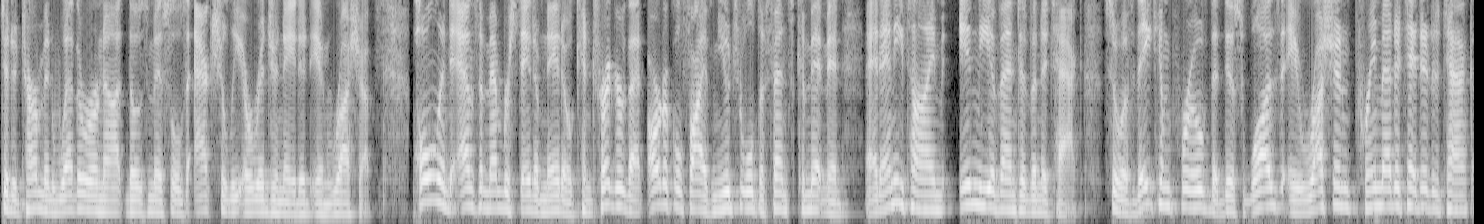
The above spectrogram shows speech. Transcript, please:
to determine whether or not those missiles actually originated in Russia. Poland, as a member state of NATO, can trigger that Article 5 mutual defense commitment at any time in the event of an attack. So if they can prove that this was a Russian premeditated attack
